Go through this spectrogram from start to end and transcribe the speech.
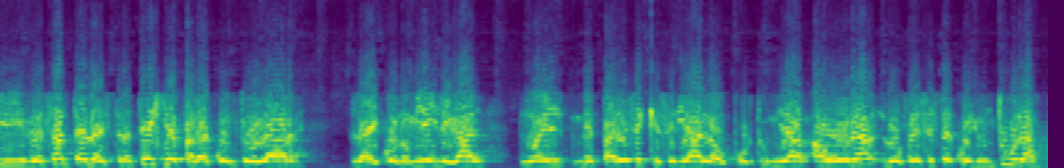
Y resalta la estrategia para controlar la economía ilegal, Noel, me parece que sería la oportunidad ahora, lo ofrece esta coyuntura,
